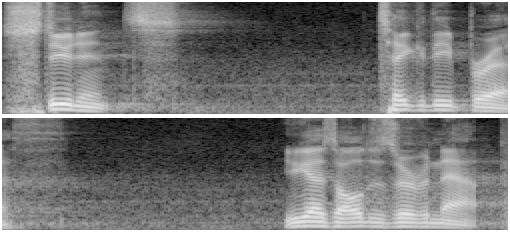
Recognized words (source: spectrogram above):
Students, take a deep breath. You guys all deserve a nap.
